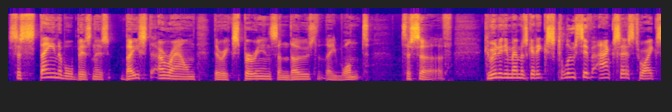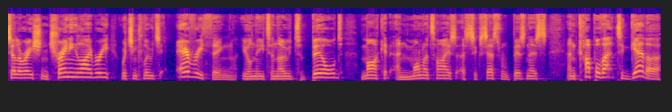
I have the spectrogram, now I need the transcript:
sustainable business based around their experience and those that they want to serve. Community members get exclusive access to our acceleration training library, which includes everything you'll need to know to build, market, and monetize a successful business. And couple that together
